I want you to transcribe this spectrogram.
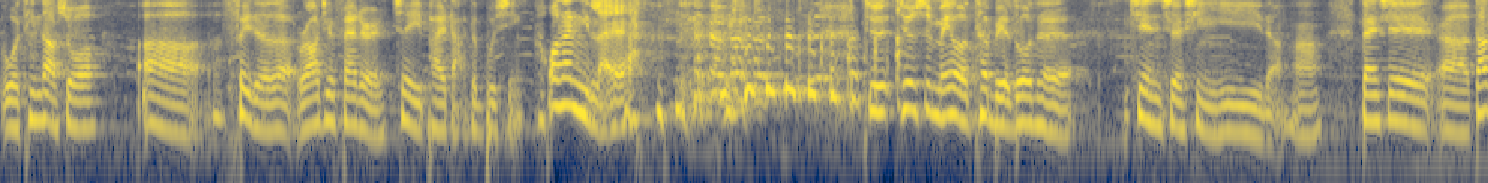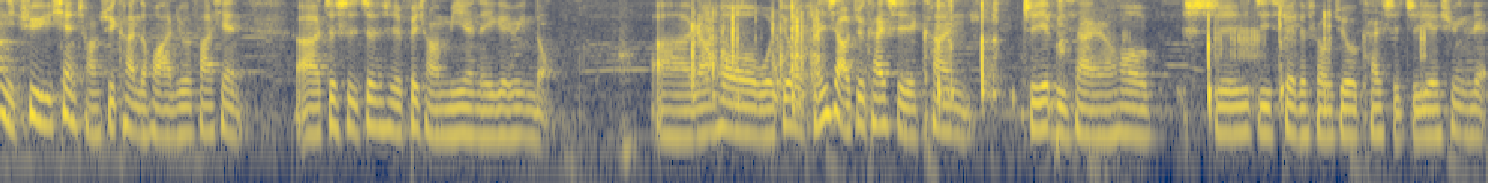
我听到说啊、费德勒 Roger Federer 这一拍打的不行，哦，那你来呀、就就是没有特别多的建设性意义的啊。但是呃，当你去现场去看的话，你就会发现啊、这是真是非常迷人的一个运动啊、然后我就很小就开始看职业比赛，然后十几岁的时候就开始职业训练，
